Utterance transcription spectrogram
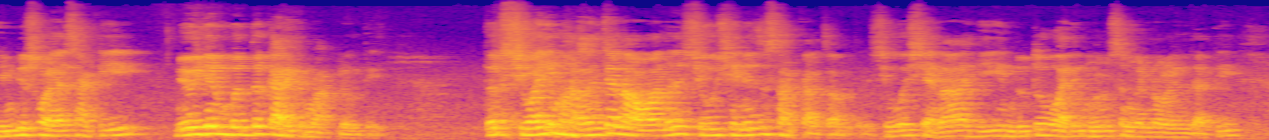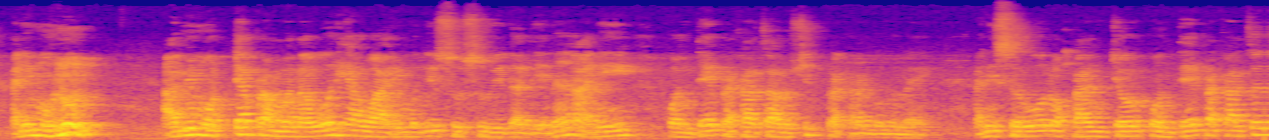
दिंडी सोहळ्यासाठी नियोजनबद्ध कार्यक्रम आखले होते. तर शिवाजी महाराजांच्या नावानं शिवसेनेचं सरकार चालतं शिवसेना ही हिंदुत्ववादी म्हणून संघटना ओळखली जाते आणि म्हणून आम्ही मोठ्या प्रमाणावर ह्या वारीमध्ये सुसुविधा देणं आणि कोणत्याही प्रकारचा अनुचित प्रकार घडू नये. आणि सर्व लोकांच्यावर कोणत्याही प्रकारचं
